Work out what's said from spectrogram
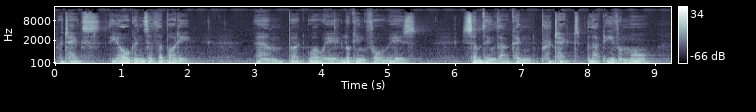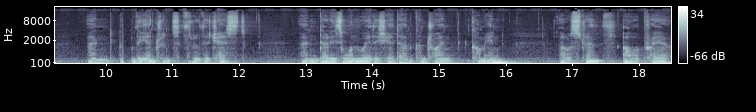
protects the organs of the body. Um, but what we're looking for is something that can protect that even more and the entrance through the chest. And that is one way the shaitan can try and come in. Our strength, our prayer,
